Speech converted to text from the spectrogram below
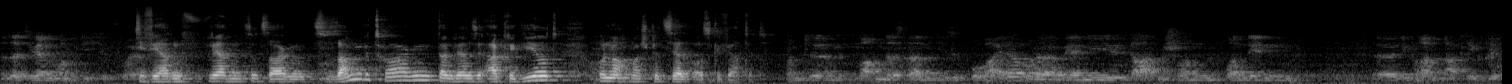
Heißt, die werden nochmal verdichtet vorher? Die werden, werden sozusagen zusammengetragen, dann werden sie aggregiert und nochmal speziell ausgewertet. Und ähm, machen das dann diese Provider oder werden die Daten schon von den äh, Lieferanten aggregiert?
